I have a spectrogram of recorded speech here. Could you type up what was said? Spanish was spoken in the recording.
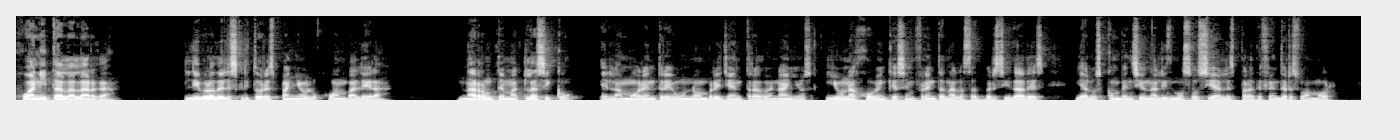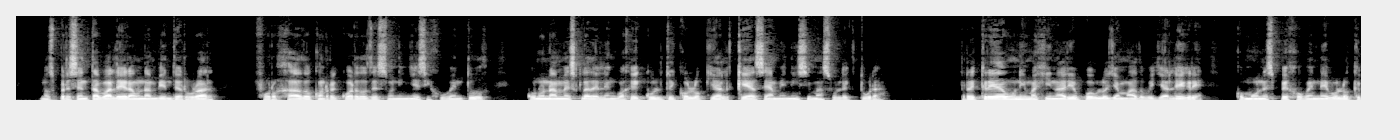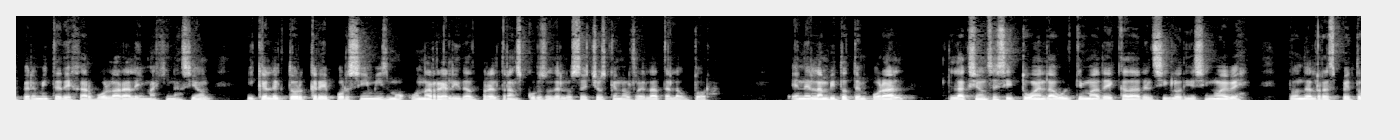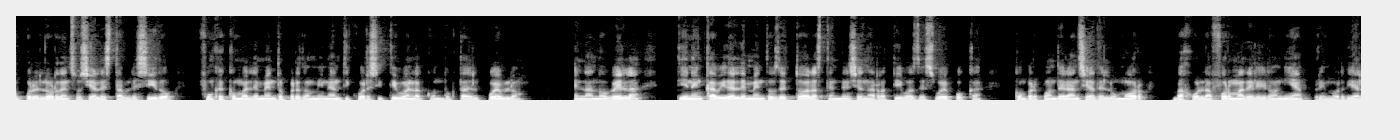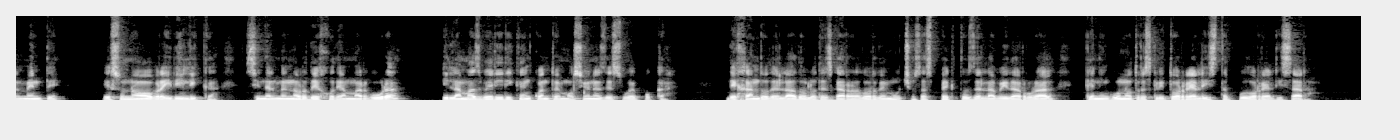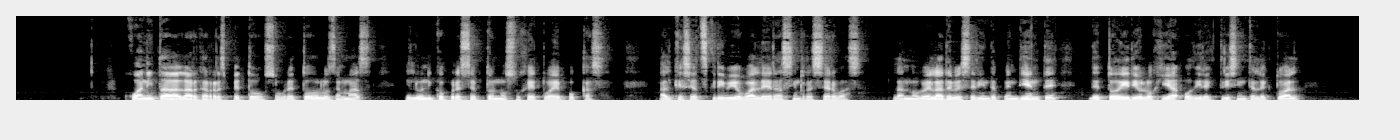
Juanita la Larga, libro del escritor español Juan Valera. Narra un tema clásico, el amor entre un hombre ya entrado en años y una joven que se enfrentan a las adversidades y a los convencionalismos sociales para defender su amor. Nos presenta Valera un ambiente rural, forjado con recuerdos de su niñez y juventud, con una mezcla de lenguaje culto y coloquial que hace amenísima su lectura. Recrea un imaginario pueblo llamado Villalegre como un espejo benévolo que permite dejar volar a la imaginación y que el lector cree por sí mismo una realidad para el transcurso de los hechos que nos relata el autor. En el ámbito temporal, la acción se sitúa en la última década del siglo XIX, donde el respeto por el orden social establecido funge como elemento predominante y coercitivo en la conducta del pueblo. En la novela tienen cabida elementos de todas las tendencias narrativas de su época, con preponderancia del humor, bajo la forma de la ironía, primordialmente. Es una obra idílica, sin el menor dejo de amargura y la más verídica en cuanto a emociones de su época, dejando de lado lo desgarrador de muchos aspectos de la vida rural que ningún otro escritor realista pudo realizar. Juanita la Larga respetó, sobre todos los demás, el único precepto no sujeto a épocas, al que se adscribió Valera sin reservas. La novela debe ser independiente de toda ideología o directriz intelectual,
